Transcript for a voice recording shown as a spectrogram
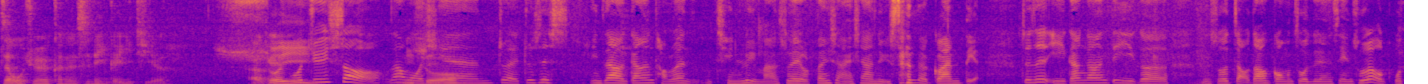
这我觉得可能是另一个议题了。所以我举手，让我先对，就是你知道刚刚讨论情侣嘛，所以我分享一下女生的观点，就是以刚刚第一个你说找到工作这件事情，除了我我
